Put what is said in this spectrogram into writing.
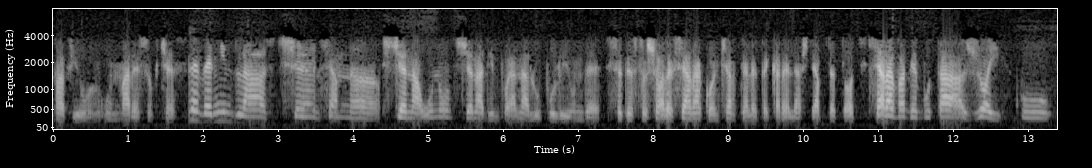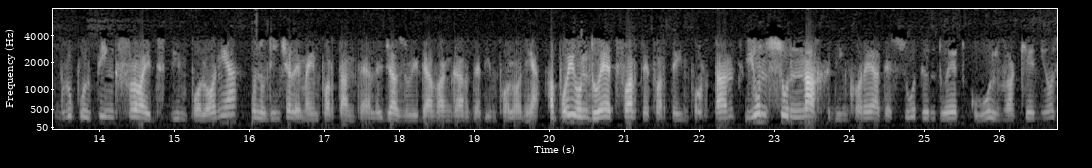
va fi un, un mare succes. Revenind la ce înseamnă scena 1, scena din Poiana Lupului, unde se desfășoară seara concertele pe care le așteaptă toți. Seara va debuta joi cu grupul Pink Floyd din Polonia, unul din cele mai importante ale jazzului de avantgardă din Polonia. Apoi un duet foarte, foarte important, Yun Sun Nah din Corea de Sud, în duet cu Ulva Kenius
